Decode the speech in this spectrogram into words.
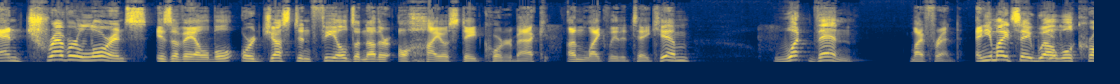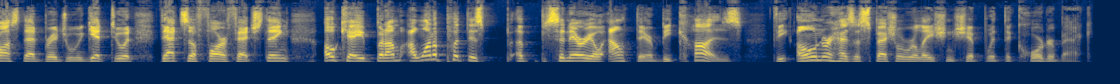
And Trevor Lawrence is available, or Justin Fields, another Ohio State quarterback, unlikely to take him. What then? my friend. And you might say, well, we'll cross that bridge when we get to it. That's a far fetched thing. Okay, but I'm, I want to put this uh, scenario out there because the owner has a special relationship with the quarterback.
